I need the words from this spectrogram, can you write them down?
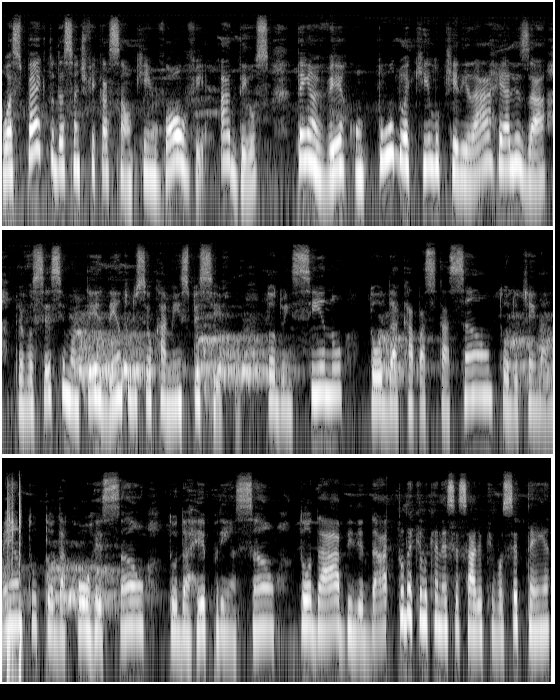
O aspecto da santificação que envolve a Deus tem a ver com tudo aquilo que ele irá realizar para você se manter dentro do seu caminho específico. Todo o ensino, toda a capacitação, todo o treinamento, toda a correção, toda a repreensão, toda a habilidade, tudo aquilo que é necessário que você tenha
